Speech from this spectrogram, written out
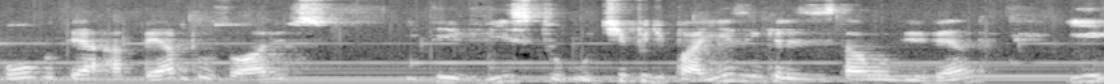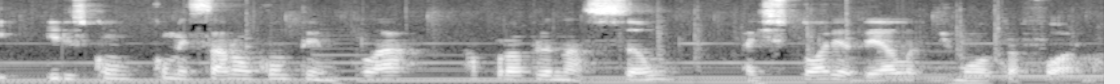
povo ter aberto os olhos e ter visto o tipo de país em que eles estavam vivendo e eles com, começaram a contemplar a própria nação, a história dela de uma outra forma.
